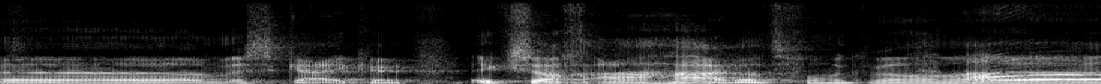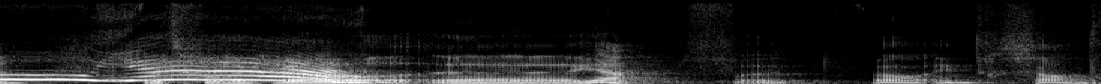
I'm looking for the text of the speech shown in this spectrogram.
Ehm, eens kijken. Ik zag AHA, dat vond ik wel... eh, Oh, ja. Dat vond ik wel, eh, ja, wel interessant.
